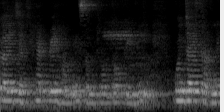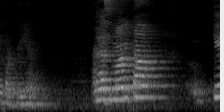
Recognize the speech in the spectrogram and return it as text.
कई जगह पे हमें समझौतों की भी गुंजाइश रखनी पड़ती है। असमानता के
